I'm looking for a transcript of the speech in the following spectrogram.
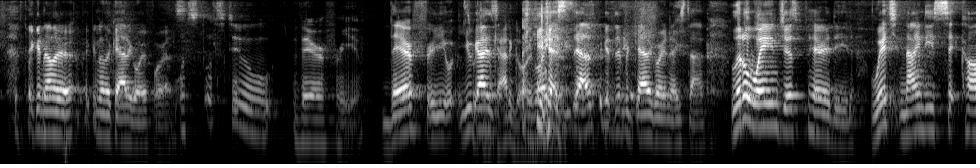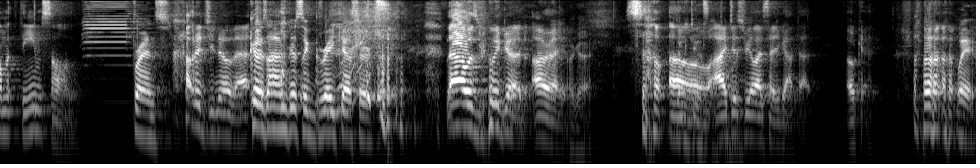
pick another pick another category for us. Let's let's do there for you. There for you, you Switch guys. the category. You guys, yeah, let's pick a different category next time. Lil Wayne just parodied which '90s sitcom theme song? Friends, How did you know that? because I'm just a great guesser. That was really good. All right. Okay. So, oh, so I just realized how you got that. Okay. Wait,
